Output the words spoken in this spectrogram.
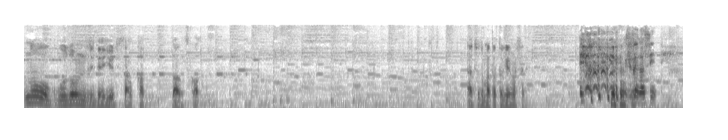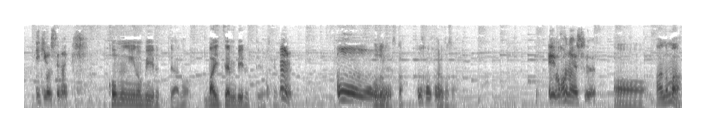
のをご存知で、ゆうちさん買ったんですか？あ、ちょっとまた途切れましたね。ゆうちさんがし、息をしてない。小麦のビールって、あの、焙煎ビールっていうんですけど、うん。おー。ご存知ですか？ほうほうほう。はるかさん。え、わかんないです。あーあの、まあ、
